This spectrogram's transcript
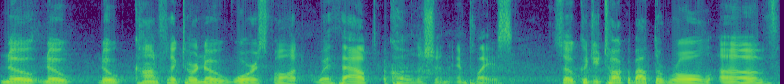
No, no no conflict or no war is fought without a coalition in place. So, could you talk about the role of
